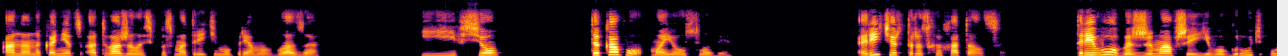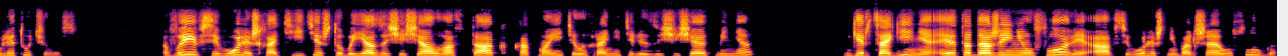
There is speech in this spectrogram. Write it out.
она, наконец, отважилась посмотреть ему прямо в глаза. И все. Таково мое условие. Ричард расхохотался. Тревога, сжимавшая его грудь, улетучилась. Вы всего лишь хотите, чтобы я защищал вас так, как мои телохранители защищают меня? Герцогиня, это даже и не условие, а всего лишь небольшая услуга.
